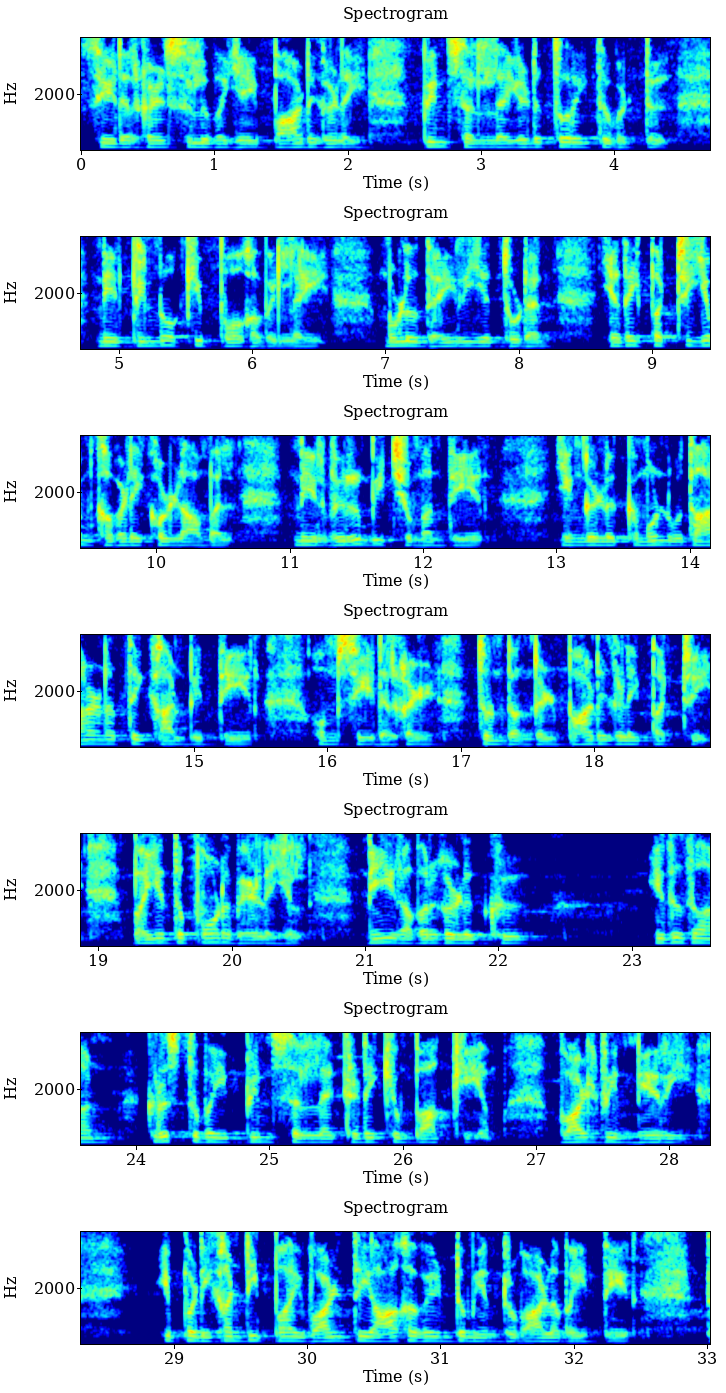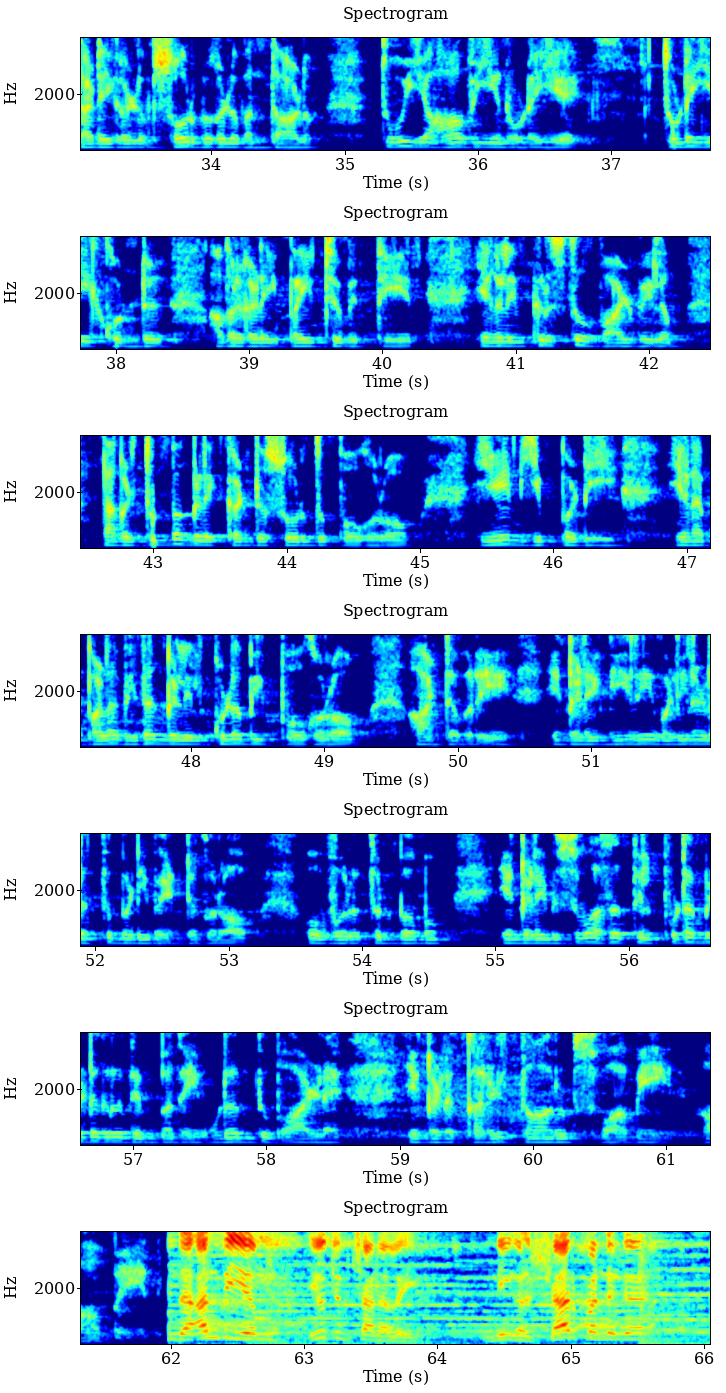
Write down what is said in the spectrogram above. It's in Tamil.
சீடர்கள் சிலுவையை பாடுகளை பின் செல்ல எடுத்துரைத்துவிட்டு நீர் பின்னோக்கி போகவில்லை. முழு தைரியத்துடன் எதை பற்றியும் கவலை கொள்ளாமல் நீர் விரும்பி சுமந்தீர். எங்களுக்கு முன் உதாரணத்தை காண்பித்தீர். உம் சீடர்கள் துன்பங்கள் பாடுகளை பற்றி பயந்து போன வேளையில் நீர் அவர்களுக்கு இதுதான் கிறிஸ்துவை பின் செல்ல கிடைக்கும் பாக்கியம். வாழ்வின் நெறி. இப்படி கண்டிப்பாய் வாழ்ந்தே ஆக வேண்டும் என்று வாழ வைத்தீர். தடைகளும் சோர்வுகளும் வந்தாலும் தூய ஆவியினுடைய துணையை கொண்டு அவர்களை பயிற்றுவித்தீர். எங்களின் கிறிஸ்துவ வாழ்விலும் நாங்கள் துன்பங்களைக் கண்டு சோர்ந்து போகிறோம். ஏன் இப்படி? என பல விதங்களில் குழம்பி போகிறோம். ஆண்டவரே எங்களை நீரே வழிநடத்தும்படி வேண்டுகிறோம். ஒவ்வொரு துன்பமும் எங்களை விசுவாசத்தில் புடமிடுகிறது என்பதை உணர்ந்து வாழ எங்களுக்கு அருள் தாரும் சுவாமி. ஆமேன். இந்த அன்பியம் யூடியூப் சேனலை நீங்கள் ஷேர் பண்ணுங்கள்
